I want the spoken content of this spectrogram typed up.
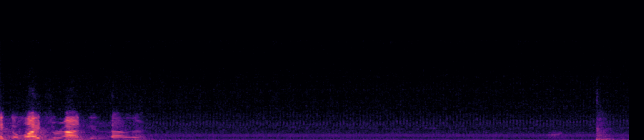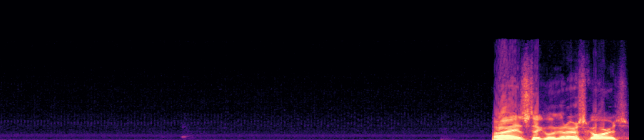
right, the lights are on. Get it out of there. All right, let's take a look at our scores.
